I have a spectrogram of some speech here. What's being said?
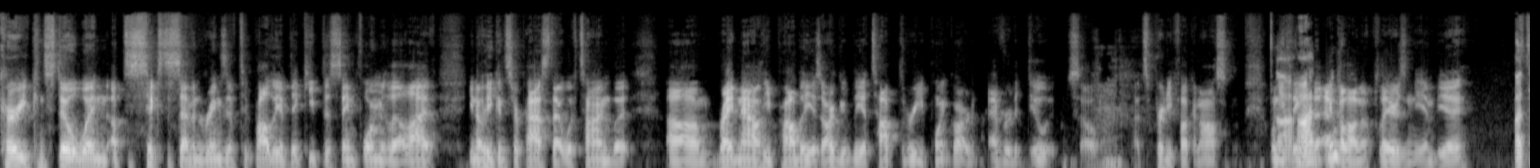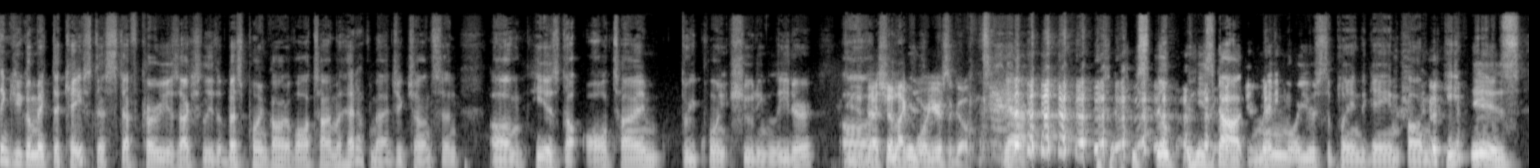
Curry can still win up to six to seven rings if probably if they keep this same formula alive. You know he can surpass that with time. But um, right now he probably is arguably a top three point guard ever to do it. So that's pretty fucking awesome when you think uh, of the think, echelon of players in the NBA. I think you can make the case that Steph Curry is actually the best point guard of all time ahead of Magic Johnson. Um, he is the all-time three-point shooting leader. He did Uh, that shit like is- four years ago. Yeah. he's still he's got many more years to play in the game. Um, he is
